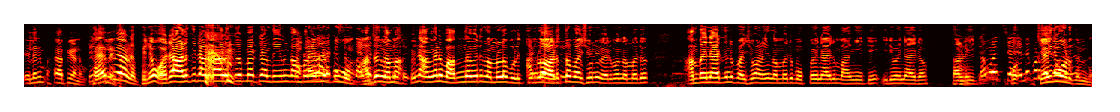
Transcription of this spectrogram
എല്ലാവരും ഹാപ്പിയാണ്. ഹാപ്പിയാണ്. പിന്നെ ഒരാൾക്ക് രണ്ടാൾക്ക് മറ്റെന്തെങ്കിലും കംപ്ലൈന്റ് പോകും അത് നമ്മ പിന്നെ അങ്ങനെ വന്നവർ നമ്മളെ വിളിക്കുമ്പോൾ അടുത്ത പശുവിന് വരുമ്പോൾ നമ്മൊരു അമ്പതിനായിരത്തിന്റെ പശു ആണെങ്കിൽ നമ്മ ഒരു മുപ്പതിനായിരം വാങ്ങിയിട്ട് ഇരുപതിനായിരം തള്ളിയിട്ട് ചെയ്തു കൊടുക്കുന്നുണ്ട്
